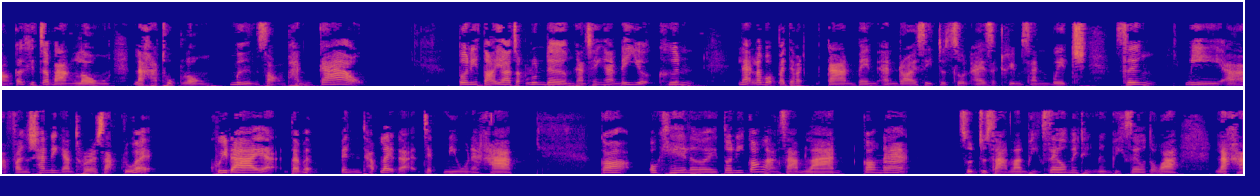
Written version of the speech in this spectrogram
2 ก็คือจะบางลง ราคาถูกลง 12,900ตัวนี้ต่อยอดจากรุ่นเดิมการใช้งานได้เยอะขึ้น และระบบปฏิบัติการเป็น Android 4.0 Ice Cream Sandwich ซึ่งมีฟังก์ชันในการโทรศัพท์ด้วย คุยได้อะแต่แบบเป็นแท็บเล็ตอะ7 นิ้วนะคะ ก็โอเคเลย ตัวนี้กล้องหลัง 3 ล้าน กล้องหน้า 0.3 ล้านพิกเซลไม่ถึง 1 พิกเซล แต่ว่าราคา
